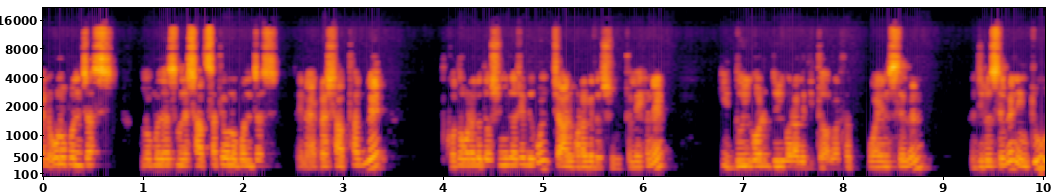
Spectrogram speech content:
এখানে উনপঞ্চাশ উনপঞ্চাশ মানে সাত সাথে উনপঞ্চাশ তাই না? একটা সাত থাকবে, কত ঘর আগে দশমিক আছে দেখুন? চার ঘর আগে দশমিক, তাহলে এখানে কি? দুই ঘর দুই ঘর আগে দিতে হবে, অর্থাৎ point seven zero seven into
